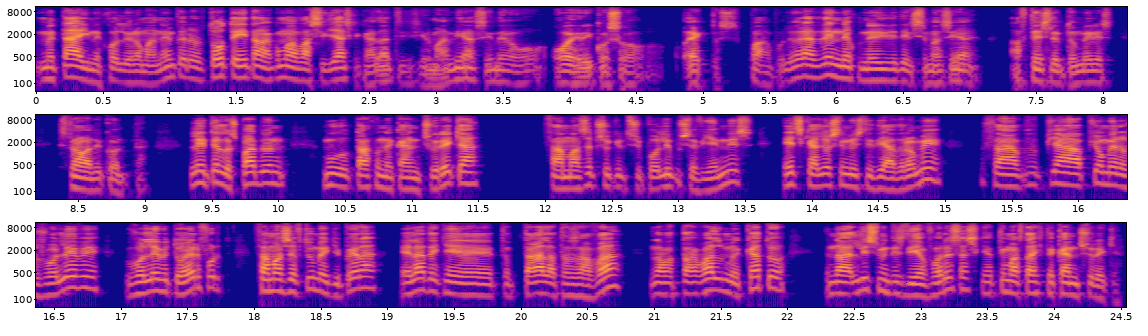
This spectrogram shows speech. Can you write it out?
μετά έγινε Holy Roman Emperor, τότε ήταν ακόμα βασιλιάς και καλά της Γερμανίας, είναι ο, ο Ερίκος ο, ο έκτος. Πάρα πολύ ωραία, δεν έχουν ιδιαίτερη σημασία αυτές τις λεπτομέρειες στην πραγματικότητα. Λέει τέλος πάντων, μου τα έχουν κάνει τσουρέκια, θα μαζέψω και τους υπολείπους ευγενείς, έτσι κι αλλιώς είμαι στη διαδρομή, θα, πια, ποιο μέρος βολεύει, βολεύει το Airfort, θα μαζευτούμε εκεί πέρα, ελάτε και τα, άλλα τα ζαβά, να τα βάλουμε κάτω, να λύσουμε τις διαφορές σας γιατί μας τα έχετε κάνει τσουρέκια.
